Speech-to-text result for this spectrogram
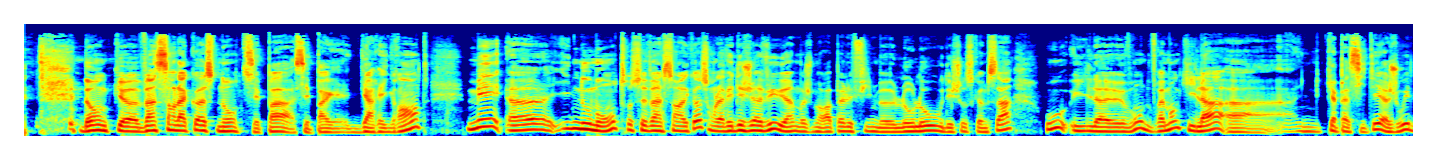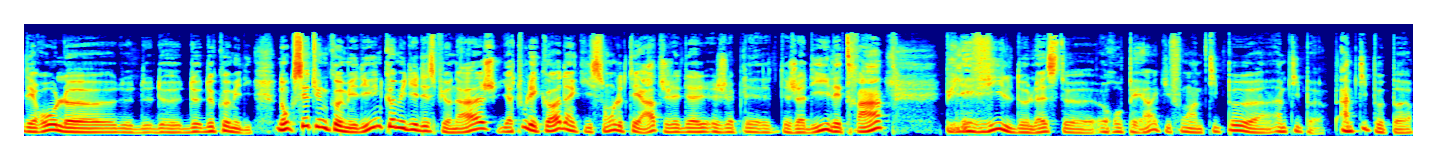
donc euh, Vincent Lacoste, non, c'est pas c'est pas Gary Grant, mais euh, il nous montre ce Vincent Lacoste. On l'avait déjà vu. Hein, moi, je me rappelle le film Lolo ou des choses comme ça, où il euh, montre vraiment qu'il a une capacité à jouer des rôles de, comédie. Donc c'est une comédie, une comédie d'espionnage. Il y a tous les codes hein, qui sont le théâtre, je l'ai déjà dit, les trains. Puis les villes de l'Est euh, européen qui font un petit peu, un petit peu, un petit peu peur.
